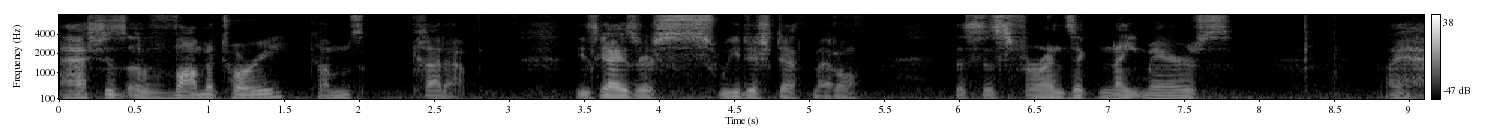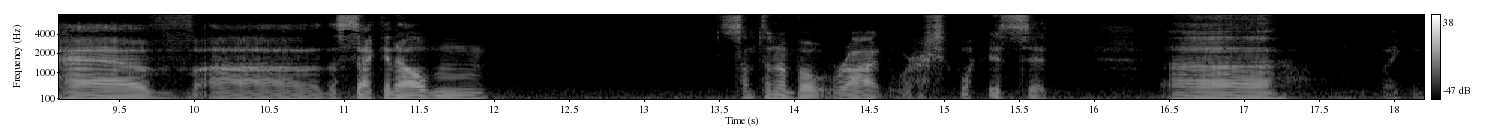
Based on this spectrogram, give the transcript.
ashes of Vomitory comes Cut Up. These guys are Swedish death metal. This is Forensic Nightmares. I have uh, the second album, something about rot. Where what is it? Uh, if I can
